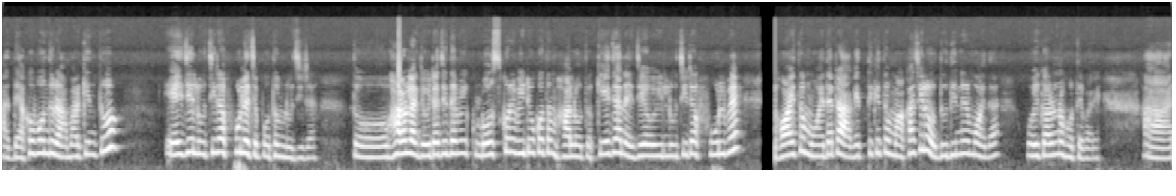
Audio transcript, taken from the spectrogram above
আর দেখো বন্ধুরা, আমার কিন্তু এই যে লুচিটা ফুলেছে, প্রথম লুচিটা, তো ভালো লাগছে। ওইটা যদি আমি ক্লোজ করে ভিডিও করতাম, ভালো হতো। কে জানে যে ওই লুচিটা ফুলবে? হয়তো ময়দাটা আগের থেকে তো মাখা ছিল, দুদিনের ময়দা, ওই কারণে হতে পারে। আর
